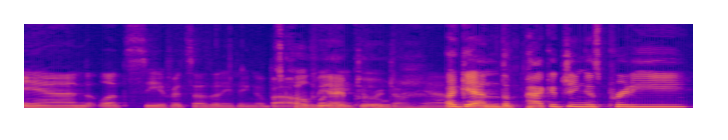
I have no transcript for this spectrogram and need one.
And let's see if it says anything about called what VI they do or don't have. Again, the packaging is pretty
